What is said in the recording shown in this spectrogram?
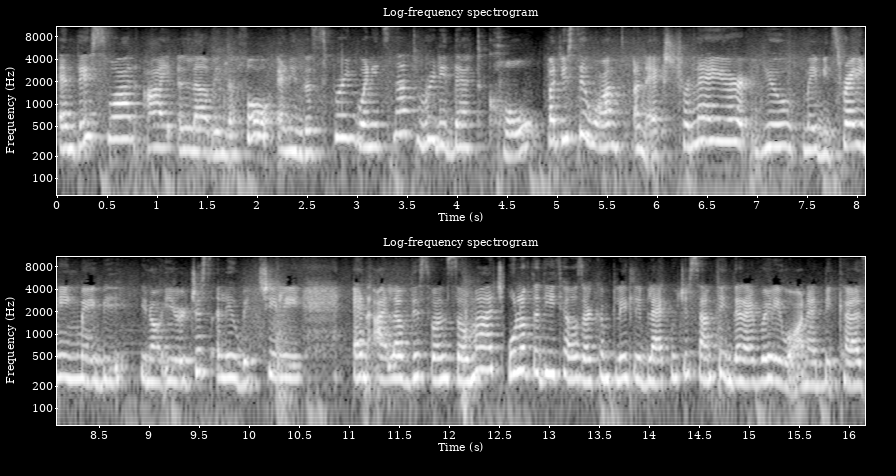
And this one I love in the fall and in the spring when it's not really that cold, but you still want an extra layer. You, maybe it's raining, maybe, you know, you're just a little bit chilly. And I love this one so much. All of the details are completely black, which is something that I really wanted because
